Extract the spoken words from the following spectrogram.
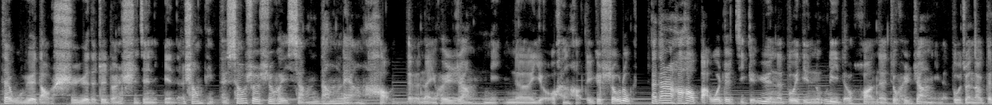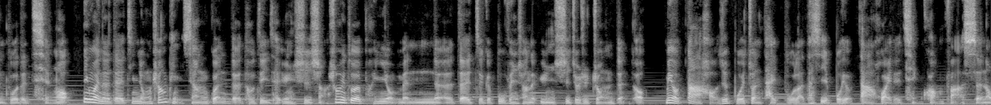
在五月到十月的这段时间里面呢，商品的销售是会相当良好的，那也会让你呢有很好的一个收入。那当然，好好把握这几个月呢，多一点努力的话呢，就会让你呢多赚到更多的钱哦。另外呢，在金融商品相关的投资理财运势上，双鱼座的朋友们呢，在这个部分上的运势就是中等的哦。没有大好，就是不会赚太多了，但是也不会有大坏的情况发生哦，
